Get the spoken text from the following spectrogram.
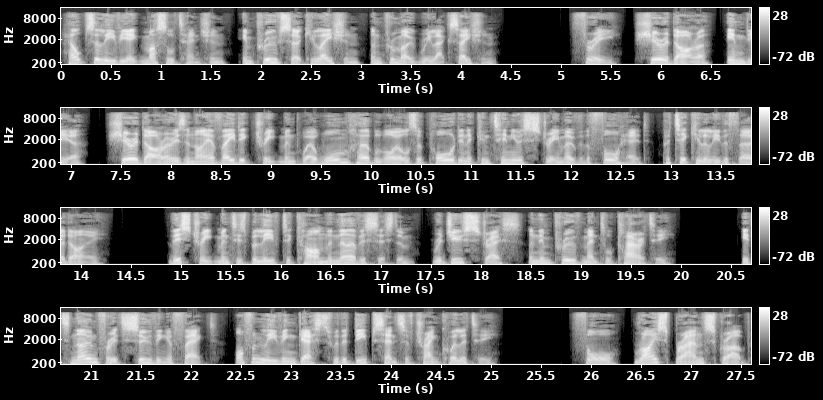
helps alleviate muscle tension, improve circulation, and promote relaxation. 3. Shirodhara, India. Shirodhara is an Ayurvedic treatment where warm herbal oils are poured in a continuous stream over the forehead, particularly the third eye. This treatment is believed to calm the nervous system, reduce stress, and improve mental clarity. It's known for its soothing effect, often leaving guests with a deep sense of tranquility. 4. Rice bran scrub,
